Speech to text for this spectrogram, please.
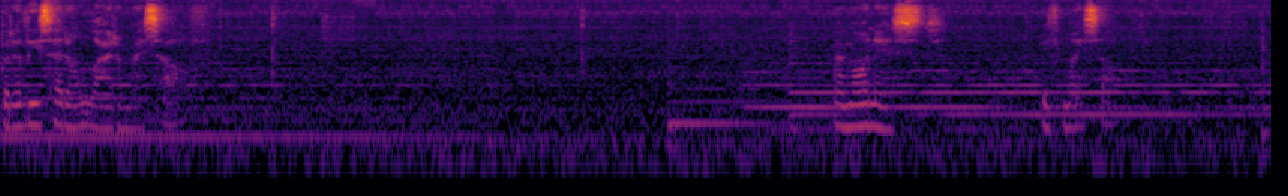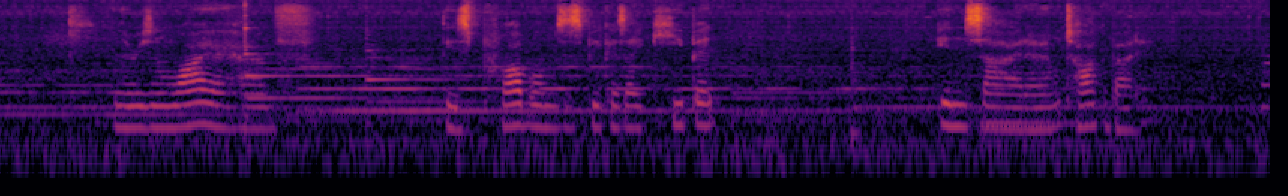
But at least I don't lie to myself. I'm honest with myself. And the reason why I have these problems is because I keep it inside. I don't talk about it.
